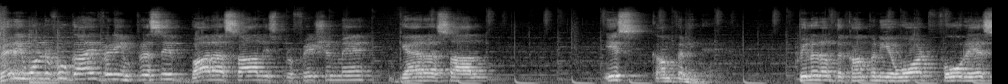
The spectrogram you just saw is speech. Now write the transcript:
Very wonderful guy very impressive 12 साल इस प्रोफेशन में 11 साल इस कंपनी में. Pillar of the company award 4S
